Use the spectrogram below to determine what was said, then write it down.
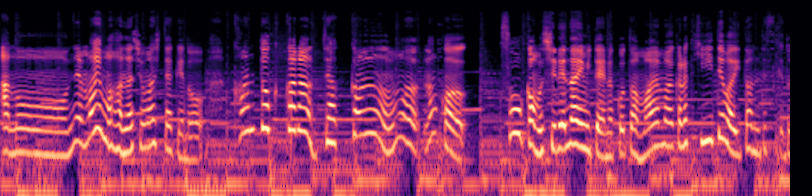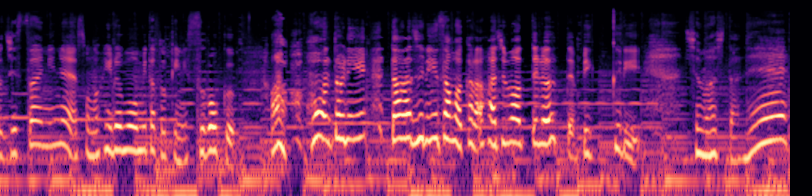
あのー、ね、前も話しましたけど、監督から若干、まあ、なんか、そうかもしれないみたいなことは前々から聞いてはいたんですけど、実際にね、そのフィルムを見た時にすごく、あ、本当に？ダージリン様から始まってるってびっくりしましたね。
